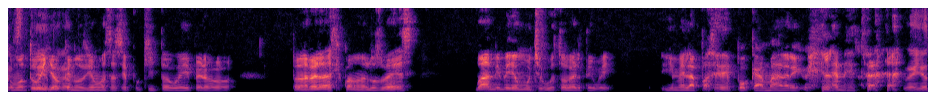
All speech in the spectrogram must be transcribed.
Como tú y Este, yo pero- que nos vimos hace poquito, güey, pero, pero la verdad es que cuando los ves, bueno, a mí me dio mucho gusto verte, güey. Y me la pasé de poca madre, güey, la neta. Güey, yo,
